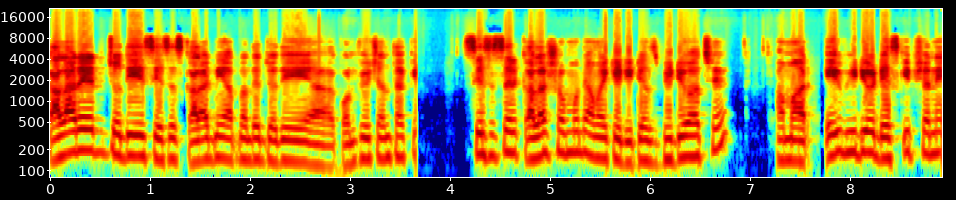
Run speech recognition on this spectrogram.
কালারের যদি সিএসএস কালার নিয়ে আপনাদের যদি কনফিউশন থাকে সিএসএস এর কালার সম্বন্ধে আমার একটি ডিটেলস ভিডিও আছে। আমার এই ভিডিও ডেসক্রিপশনে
